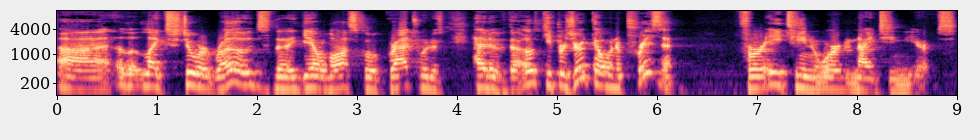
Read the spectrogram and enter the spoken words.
uh, like Stewart Rhodes, the Yale Law School graduate who's head of the Oath Keepers, you're going to prison for 18 or 19 years.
